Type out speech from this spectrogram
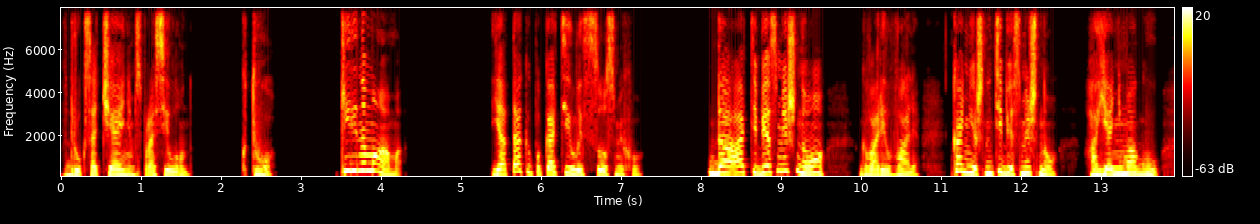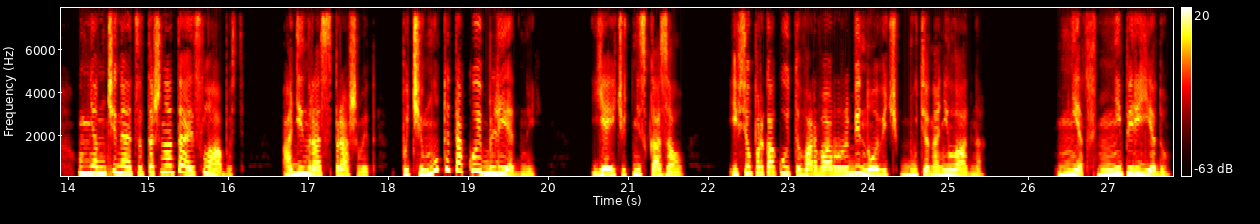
Вдруг с отчаянием спросил он. Кто? Кирина мама. Я так и покатилась со смеху. «Да, тебе смешно», — говорил Валя. «Конечно, тебе смешно, а я не могу. У меня начинается тошнота и слабость. Один раз спрашивает, почему ты такой бледный? Я ей чуть не сказал. И все про какую-то Варвару Рабинович, будь она неладна. Нет, не перееду.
